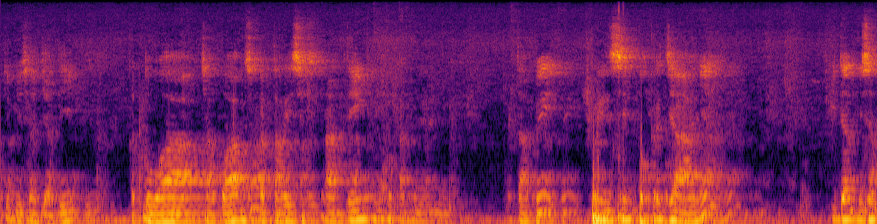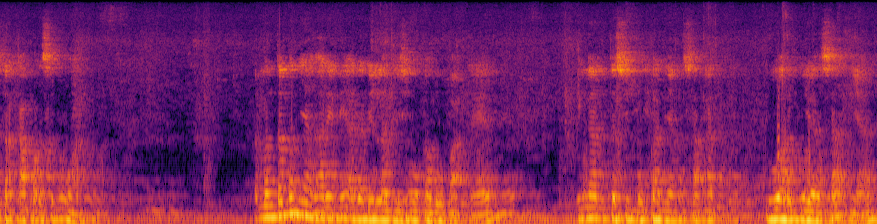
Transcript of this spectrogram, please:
itu bisa jadi ketua cabang, sekretaris ranting, gitu kan. Tetapi prinsip pekerjaannya tidak bisa tercover semua. Teman-teman yang hari ini ada di Lajismu Kabupaten dengan kesibukan yang sangat luar biasanya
